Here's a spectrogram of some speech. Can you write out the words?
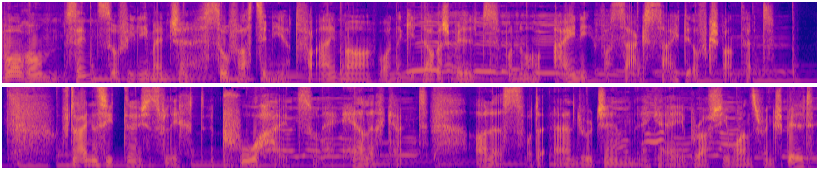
Warum sind so viele Menschen so fasziniert von einem Mann, der eine Gitarre spielt, der nur eine von sechs Seiten aufgespannt hat? Auf der einen Seite ist es vielleicht eine Purheit und eine Ehrlichkeit. Alles, was der Andrew Gin, aka Brushy One String spielt,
